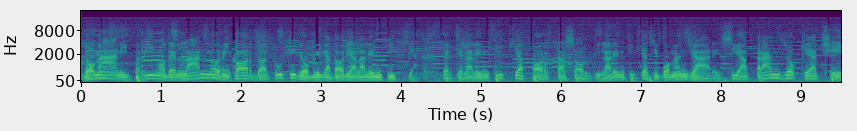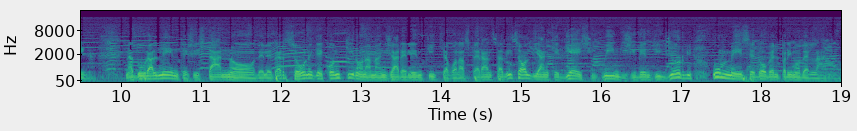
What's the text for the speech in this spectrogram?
Domani, primo dell'anno, ricordo a tutti che è obbligatoria la lenticchia, perché la lenticchia porta soldi. La lenticchia si può mangiare sia a pranzo che a cena. Naturalmente ci stanno delle persone che continuano a mangiare lenticchia con la speranza di soldi anche 10, 15, 20 giorni, un mese dopo il primo dell'anno.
